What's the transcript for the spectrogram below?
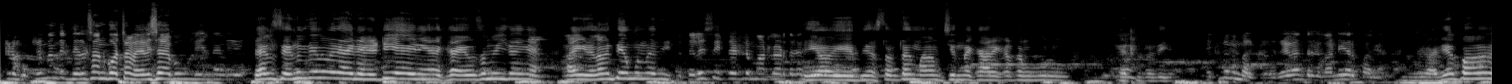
ఇక్కడ ముఖ్యమంత్రికి తెలుసు అనుకోవచ్చా? వ్యవసాయ భూములు ఏంటని తెలుసు. ఎందుకు తెలియదు ఆయన? రెడ్డి ఆయన వ్యవసాయం చేసిన ఆయన. ఆయన తెలియదు ఏమున్నది? తెలిసి ఇట్లా మాట్లాడతాడు? ఏం చేస్తాం మనం చిన్న కార్యకర్త ఊరు ఎట్లుంటది. ఎట్లుంది రేవంత్ రెడ్డి వన్ ఇయర్ పాలన. అదే పాలన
